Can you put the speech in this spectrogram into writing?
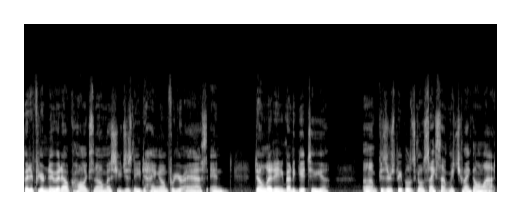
But if you're new at Alcoholics Anonymous, you just need to hang on for your ass and don't let anybody get to you. Um, because there's people that's going to say something that you ain't going to like.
